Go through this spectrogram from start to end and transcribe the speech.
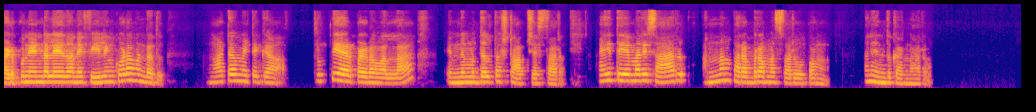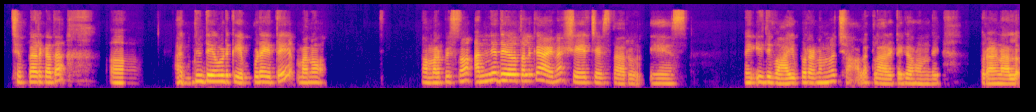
కడుపు నిండలేదు అనే ఫీలింగ్ కూడా ఉండదు. ఆటోమేటిక్‌గా తృప్తి ఏర్పడడం వల్ల ఎనిమిది ముద్దలతో స్టాప్ చేస్తారు. అయితే మరి సారు అన్నం పరబ్రహ్మ స్వరూపం అని ఎందుకన్నారు? చెప్పారు కదా! అగ్నిదేవుడికి ఎప్పుడైతే మనం సమర్పిస్తాం అన్ని దేవతలకి ఆయన షేర్ చేస్తారు. ఎస్ ఇది వాయు పురాణంలో చాలా క్లారిటీగా ఉంది. పురాణాల్లో.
